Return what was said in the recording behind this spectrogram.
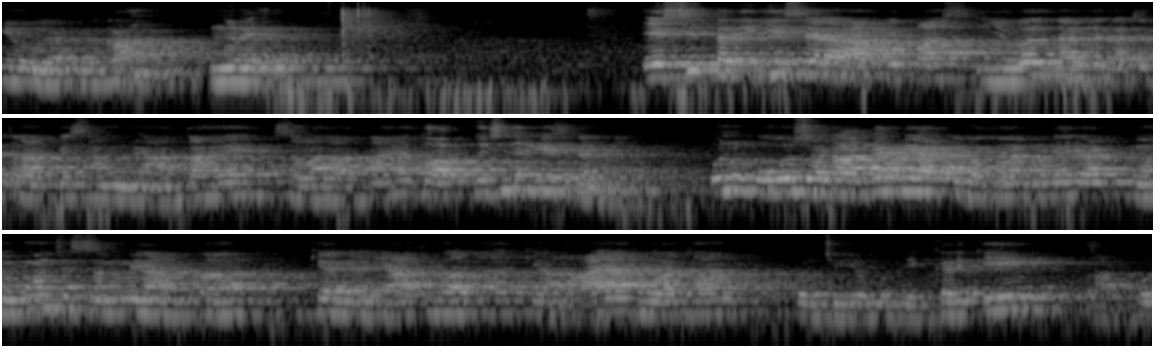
ये हो गया उनका निर्णय इसी तरीके से अगर आपके पास युगल दंड का चित्र आपके सामने आता है, सवाल आता है तो आपको इसी तरीके से करना है। उनको हटाकर भी आपको बताना पड़ेगा कौन कौन से सन में आपका क्या निर्यात हुआ था, क्या आयात हुआ था। उन चीज़ों को देख करके तो आपको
